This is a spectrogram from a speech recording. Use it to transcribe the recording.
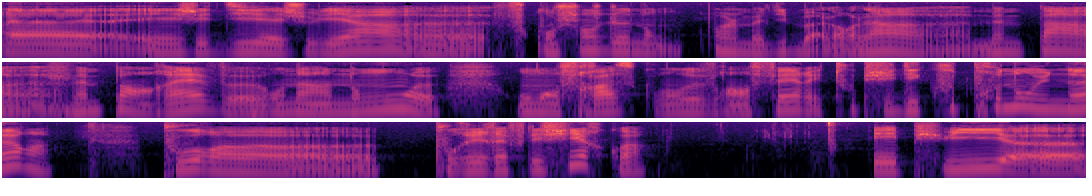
et j'ai dit à Julia, faut qu'on change de nom. Elle m'a dit, bah alors là, même pas, même pas en rêve. On a un nom, on en fera ce qu'on devra en faire et tout. Puis j'ai dit, écoute, prenons une heure pour, euh, pour y réfléchir, quoi. Et puis, euh,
